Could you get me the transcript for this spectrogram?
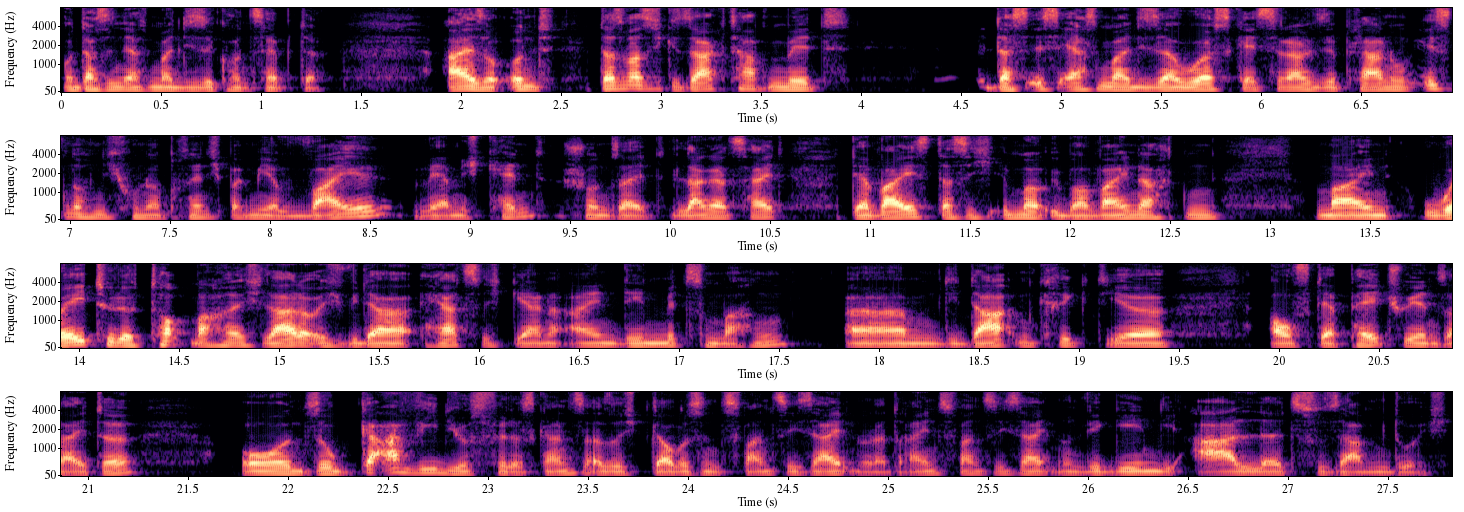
Und das sind erstmal diese Konzepte. Also, und das, was ich gesagt habe mit das ist erstmal dieser Worst-Case-Szenario, diese Planung ist noch nicht hundertprozentig bei mir, weil, wer mich kennt, schon seit langer Zeit, der weiß, dass ich immer über Weihnachten mein Way to the Top mache. Ich lade euch wieder herzlich gerne ein, den mitzumachen. Ähm, die Daten kriegt ihr auf der Patreon-Seite und sogar Videos für das Ganze. Also ich glaube, es sind 20 Seiten oder 23 Seiten und wir gehen die alle zusammen durch.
